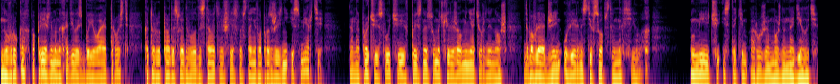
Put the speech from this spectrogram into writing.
но в руках по-прежнему находилась боевая трость, которую, правда, следовало доставать лишь если встанет вопрос жизни и смерти, а на прочие случаи в поясной сумочке лежал миниатюрный нож, добавляя Джейн уверенности в собственных силах. Умеючи и с таким оружием можно наделать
